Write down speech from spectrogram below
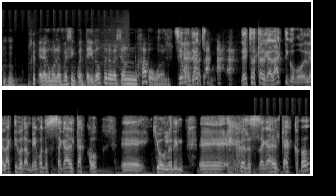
Ujú. Sí. Era como los B52, pero versión japo, weón. Sí, pues, de hecho, de hecho hasta el Galáctico, po. el Galáctico también cuando se sacaba el casco, eh, ¿qué hubo, Glotín? Eh, cuando se sacaba el casco,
